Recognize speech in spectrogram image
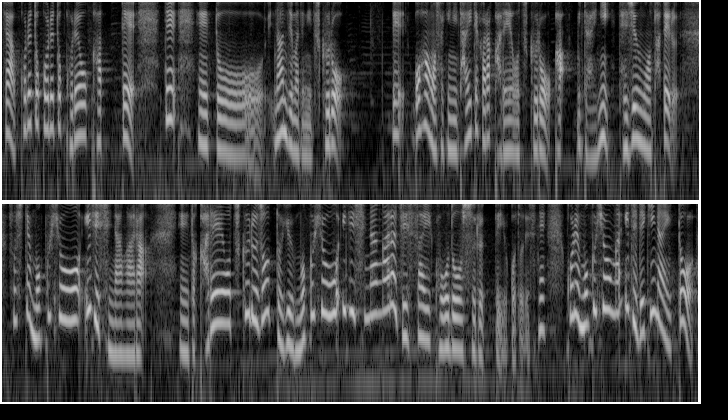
じゃあこれとこれとこれを買ってで、えっ、ー、と何時までに作ろう。でご飯を先に炊いてからカレーを作ろうかみたいに手順を立てる。そして目標を維持しながら、えーと、カレーを作るぞという目標を維持しながら実際行動するっていうことですね。これ目標が維持できないと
